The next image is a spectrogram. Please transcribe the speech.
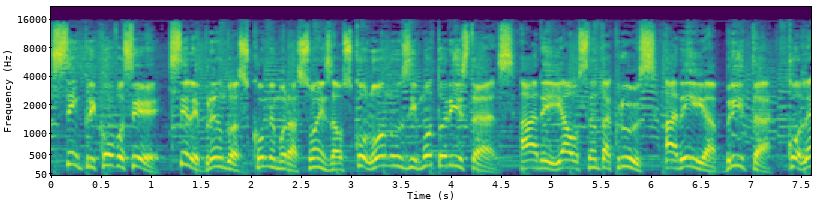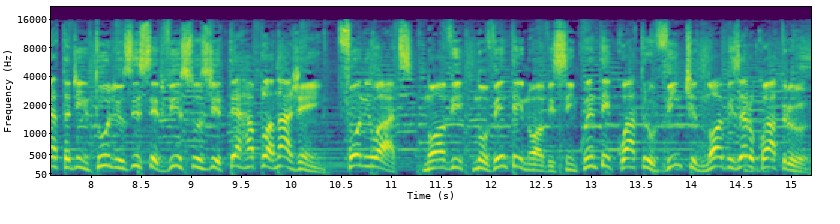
sempre com você, celebrando as comemorações aos colonos e motoristas. Areial Santa Cruz, areia, brita, coleta de entulhos e serviços de terraplanagem. Fone Whats 999 54 2904.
